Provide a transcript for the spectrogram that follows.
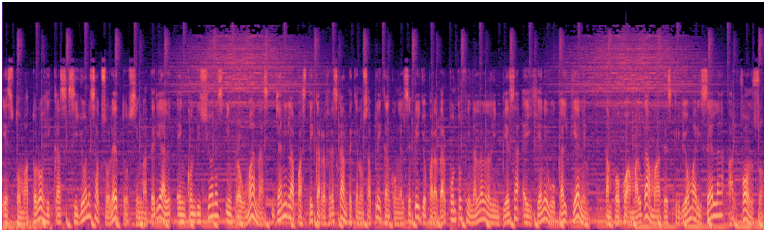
estomatológicas, sillones obsoletos, sin material, en condiciones infrahumanas. Ya ni la pastica refrescante que nos aplican con el cepillo para dar punto final a la limpieza e higiene bucal tienen. Tampoco amalgama, describió Marisela Alfonso.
